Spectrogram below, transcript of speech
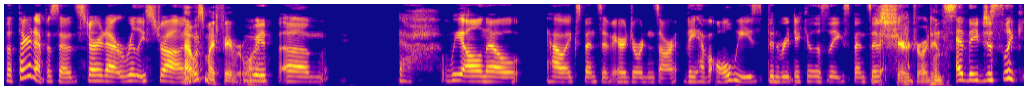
the third episode started out really strong. That was my favorite one. with um. We all know how expensive Air Jordans are. They have always been ridiculously expensive. Share Jordans. And they just like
